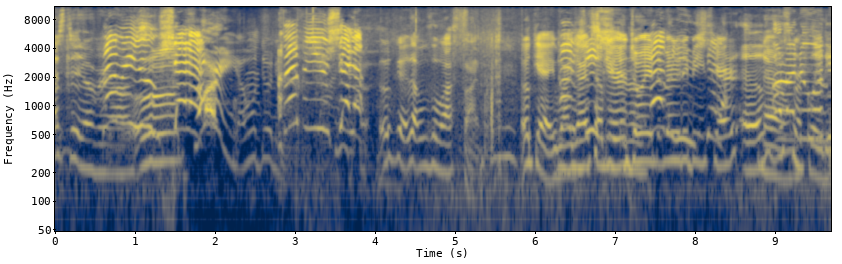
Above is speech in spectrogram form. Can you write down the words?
I must it over here. Uh, Sorry, I won't do it again. Baby, you shut up. Okay, that was the last time. Okay, well, guys, hope you scared of- enjoyed Divinity being scared of No. the lady.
